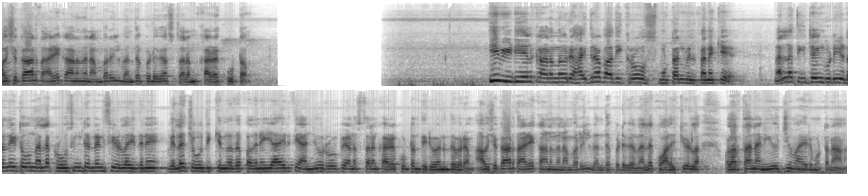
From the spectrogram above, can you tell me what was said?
ആവശ്യക്കാർ താഴെ കാണുന്ന നമ്പറിൽ ബന്ധപ്പെടുക. സ്ഥലം കഴക്കൂട്ടം. ഈ വീഡിയോയിൽ കാണുന്ന ഒരു ഹൈദരാബാദി ക്രോസ് മുട്ടൻ വിൽപ്പനയ്ക്ക് നല്ല തീറ്റയും കൂടി ഇടനീട്ടവും നല്ല ക്രോസിംഗ് ടെൻഡൻസിയുള്ള ഇതിനെ വില ചോദിക്കുന്നത് പതിനയ്യായിരത്തി അഞ്ഞൂറ് രൂപയാണ് സ്ഥലം. കഴക്കൂട്ടം തിരുവനന്തപുരം. ആവശ്യക്കാർ താഴെ കാണുന്ന നമ്പറിൽ ബന്ധപ്പെടുക. നല്ല ക്വാളിറ്റിയുള്ള വളർത്താൻ അനുയോജ്യമായൊരു മുട്ടനാണ്.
